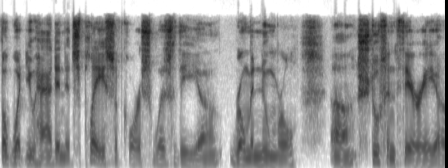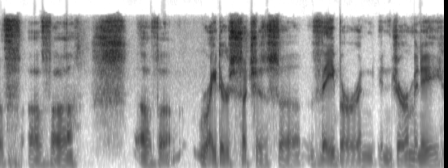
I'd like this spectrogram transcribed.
but what you had in its place, of course, was the uh, Roman numeral uh, Stufen theory of of uh, of uh, writers such as uh, Weber in, in Germany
